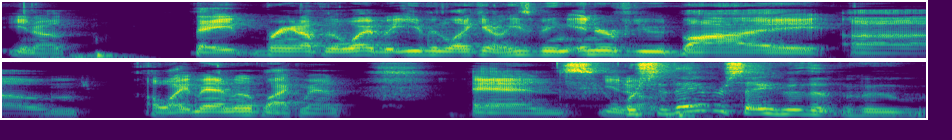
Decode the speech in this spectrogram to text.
you know they bring it up in a way but even like you know he's being interviewed by um a white man and a black man and you know which did they ever say who the who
